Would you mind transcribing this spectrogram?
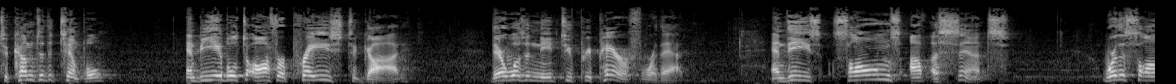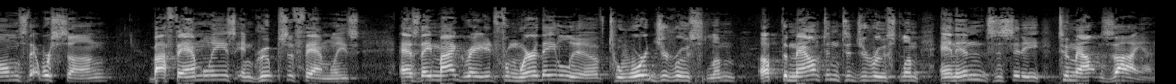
to come to the temple and be able to offer praise to God, there was a need to prepare for that. And these Psalms of Ascent were the Psalms that were sung by families in groups of families as they migrated from where they lived toward Jerusalem, up the mountain to Jerusalem, and into the city to Mount Zion.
